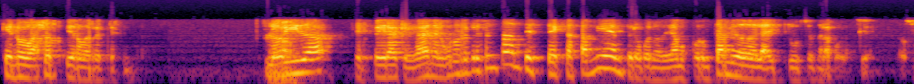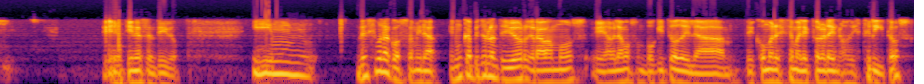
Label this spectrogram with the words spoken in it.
que Nueva York pierda representantes. Florida se espera que gane algunos representantes, Texas también, pero bueno, digamos, por un cambio de la distribución de la población. tiene sentido. Y mm, decime una cosa, mira, en un capítulo anterior grabamos, eh, hablamos un poquito de, la, de cómo era el sistema electoral en los distritos,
